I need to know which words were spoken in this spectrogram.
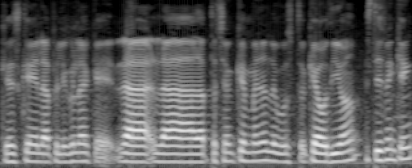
Que es que la película que. La, la adaptación que menos le gustó, que odió Stephen King.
